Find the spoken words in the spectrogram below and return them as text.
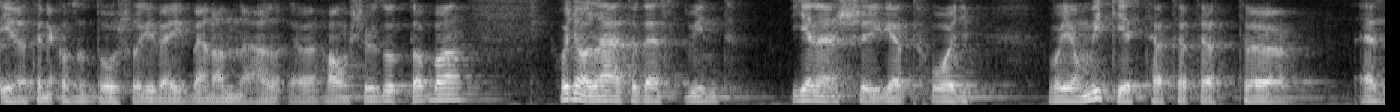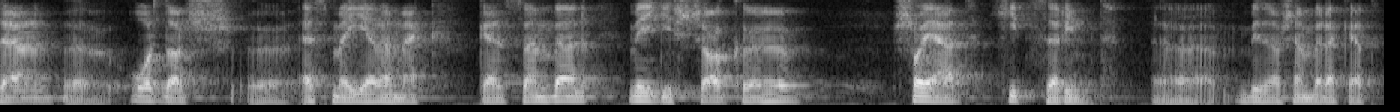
életének az utolsó éveiben annál hangsúlyozottabban. Hogyan látod ezt, mint jelenséget, hogy vajon mi készíthetett ezen ordas eszmei elemekkel szemben mégiscsak saját hit szerint bizonyos embereket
